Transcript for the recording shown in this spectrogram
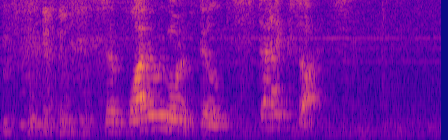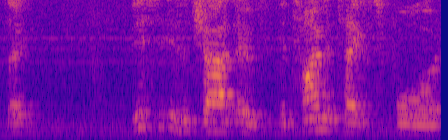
so why do we want to build static sites? So this is a chart of the time it takes for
